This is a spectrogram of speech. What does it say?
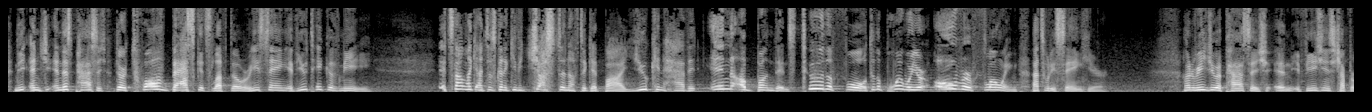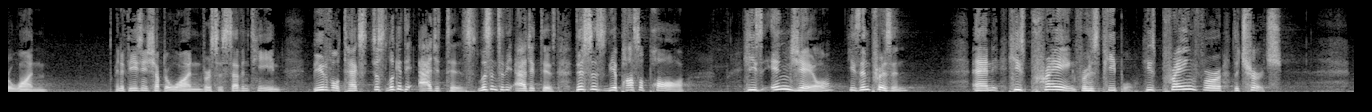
In this passage, there are 12 baskets left over. He's saying, if you take of me, it's not like I'm just going to give you just enough to get by. You can have it in abundance, to the full, to the point where you're overflowing. That's what he's saying here. I'm going to read you a passage in Ephesians chapter 1. In Ephesians chapter 1, verses 17, beautiful text. Just look at the adjectives. Listen to the adjectives. This is the Apostle Paul. He's in jail, he's in prison, and he's praying for his people. He's praying for the church.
